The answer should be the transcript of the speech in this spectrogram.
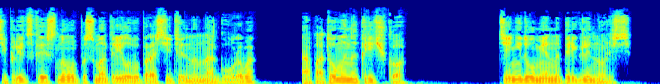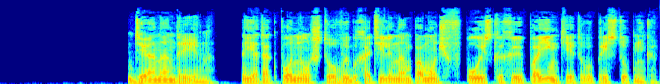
Теплицкая снова посмотрела вопросительно на Гурова, а потом и на Кричко. Те недоуменно переглянулись. «Диана Андреевна, я так понял, что вы бы хотели нам помочь в поисках и поимке этого преступника».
